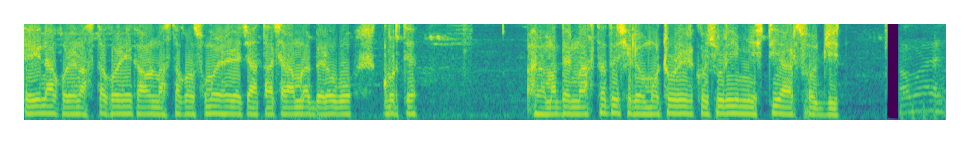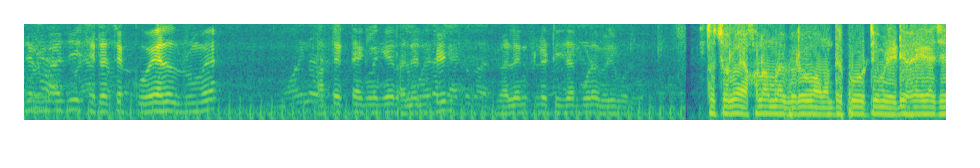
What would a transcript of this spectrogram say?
দেরি না করে নাস্তা করে নিই কারণ নাস্তা করার সময় হয়ে গেছে আর তাছাড়া আমরা বেরোবো ঘুরতে। আর আমাদের নাস্তাতে ছিল মটরের কচুরি মিষ্টি আর সবজি। আমরা আছি সেটা হচ্ছে কোয়েল রুমে। হাতের ট্যাগ লেগে রয়্যাল এনফিল্ড রয়্যাল এনফিল্ডের টিচার পরে বেরিয়ে পড়ব তো চলো এখন আমরা বেরোবো আমাদের পুরো টিম রেডি হয়ে গেছে।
